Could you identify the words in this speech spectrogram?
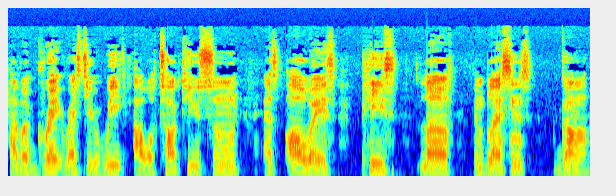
Have a great rest of your week. I will talk to you soon. As always, peace, love, and blessings. Gone.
